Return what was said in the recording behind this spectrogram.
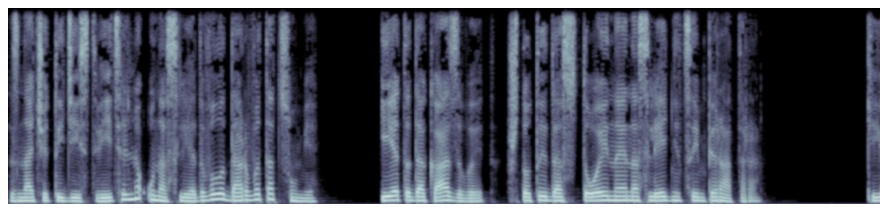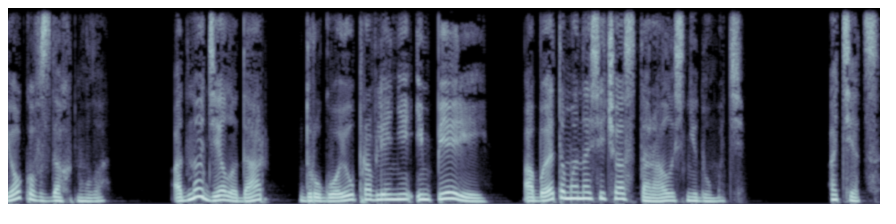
значит, ты действительно унаследовала дар в Атацуме. И это доказывает, что ты достойная наследница императора». Киоко вздохнула. Одно дело — дар, другое — управление империей. Об этом она сейчас старалась не думать. «Отец,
